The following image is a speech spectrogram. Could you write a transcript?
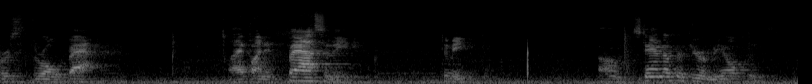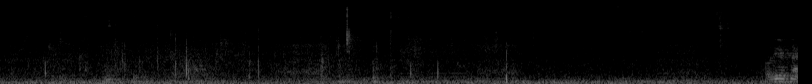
first throw back. I find it fascinating to me. Um, stand up if you're a male, please. So here's my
